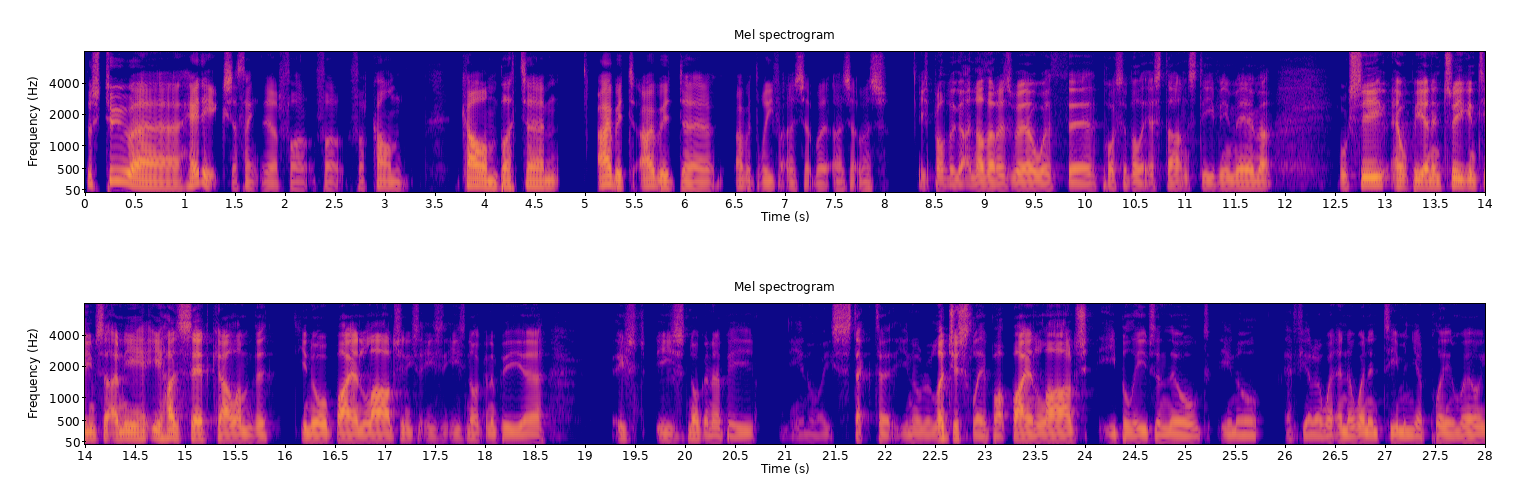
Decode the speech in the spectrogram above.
there's two uh, headaches I think there for for for Callum Callum. But um, I would I would uh, I would leave it as it as it was. He's probably got another as well with uh, the possibility of starting Stevie May. We'll see. It'll be an intriguing team. And he, he has said, Callum, that you know by and large, he's he's, he's not going to be uh, he's he's not going to be you know he stick to you know religiously, but by and large, he believes in the old you know if you're in a winning team and you're playing well,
